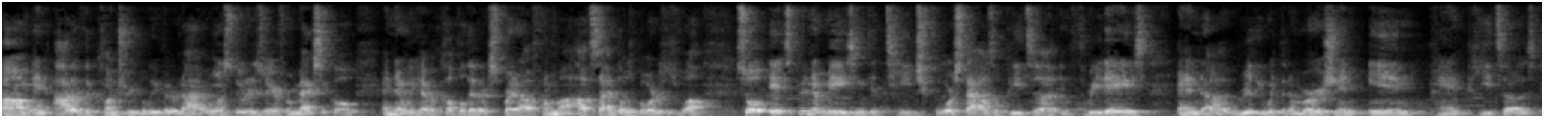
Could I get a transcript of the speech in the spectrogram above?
um, and out of the country, believe it or not. One student is there from Mexico, and then we have a couple that are spread out from uh, outside those borders as well. So it's been amazing to teach four styles of pizza in three days and uh, really with an immersion in pan pizzas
